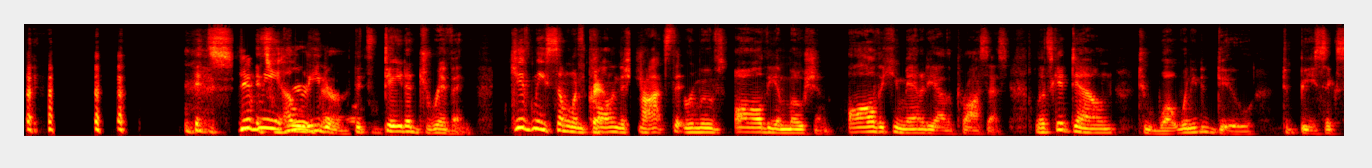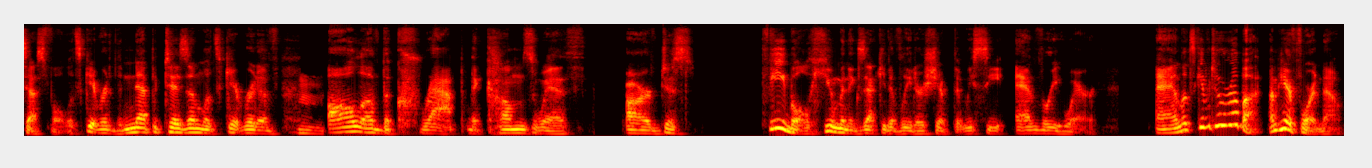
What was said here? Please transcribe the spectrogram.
it's give it's me a leader though. that's data driven. Give me someone Fair. calling the shots that removes all the emotion, all the humanity out of the process. Let's get down to what we need to do to be successful. Let's get rid of the nepotism. Let's get rid of mm. all of the crap that comes with our just feeble human executive leadership that we see everywhere. And let's give it to a robot. I'm here for it now.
